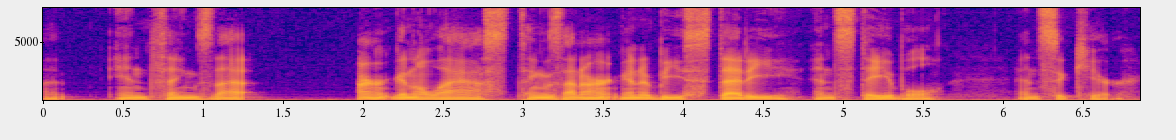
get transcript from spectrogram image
uh, in things that aren't going to last, things that aren't going to be steady and stable and secure.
